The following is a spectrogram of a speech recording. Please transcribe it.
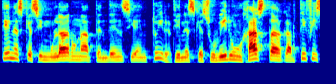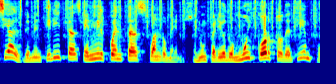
tienes que simular una tendencia en Twitter. Tienes que subir un hashtag artificial de mentiritas en mil cuentas, cuando menos, en un periodo muy corto de tiempo.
